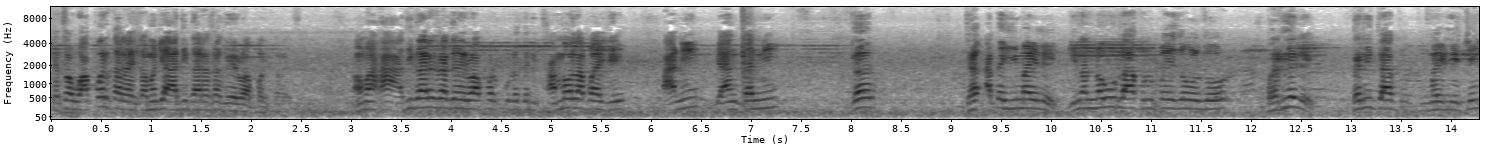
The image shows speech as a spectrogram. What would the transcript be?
त्याचा वापर करायचा म्हणजे अधिकाराचा गैरवापर करायचा. आम्हा हा अधिकाराचा गैरवापर कुठेतरी थांबवला पाहिजे आणि बँकांनी जर जर आता ही महिला हिला नऊ लाख रुपये जवळजवळ भरलेले तरी त्या महिलेची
